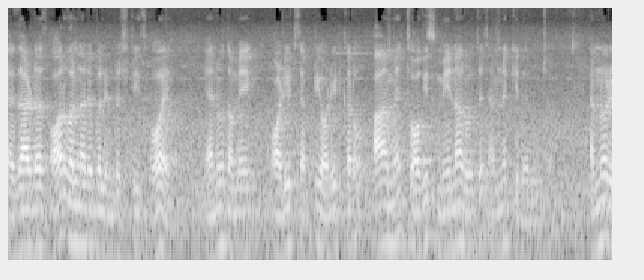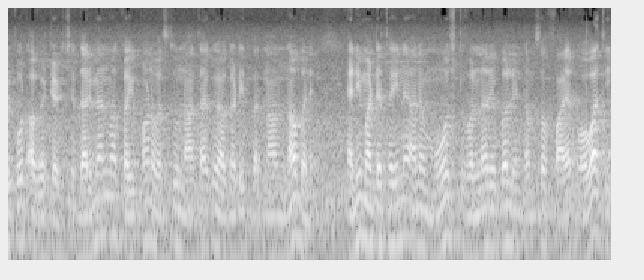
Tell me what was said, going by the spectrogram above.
hazardous or vulnerable industries હોય, એનું તમે એક ઓડિટ, સેફ્ટી ઓડિટ કરો. આ અમે ચોવીસ મેના રોજ જ એમને કીધેલું છે. એમનો રિપોર્ટ અવેટેડ છે. દરમિયાનમાં કંઈ પણ વસ્તુ ના થાય, કોઈ અઘટિત બદનામ ન બને. એની માટે થઈને અને most vulnerable in terms of fire હોવાથી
